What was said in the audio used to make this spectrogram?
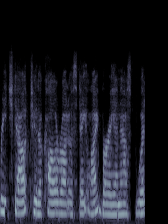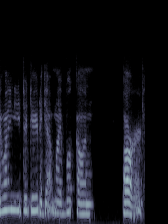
reached out to the Colorado State Library and asked, what do I need to do to get my book on Bard?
